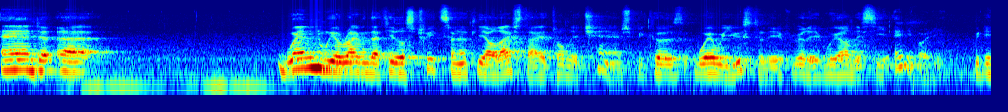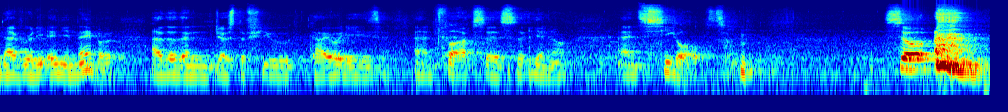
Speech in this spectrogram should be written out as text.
And uh, when we arrived in that little street, suddenly our lifestyle totally changed because where we used to live, really, we hardly see anybody. We didn't have really any neighbor other than just a few coyotes and foxes, you know, and seagulls. so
